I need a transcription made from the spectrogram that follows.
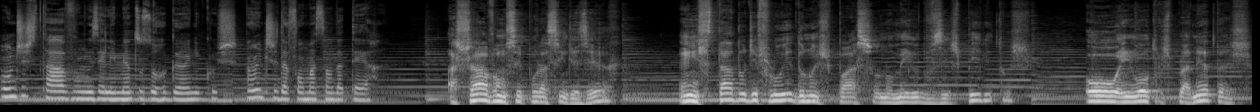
Onde estavam os elementos orgânicos antes da formação da Terra? Achavam-se, por assim dizer, em estado de fluido no espaço no meio dos espíritos ou em outros planetas,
